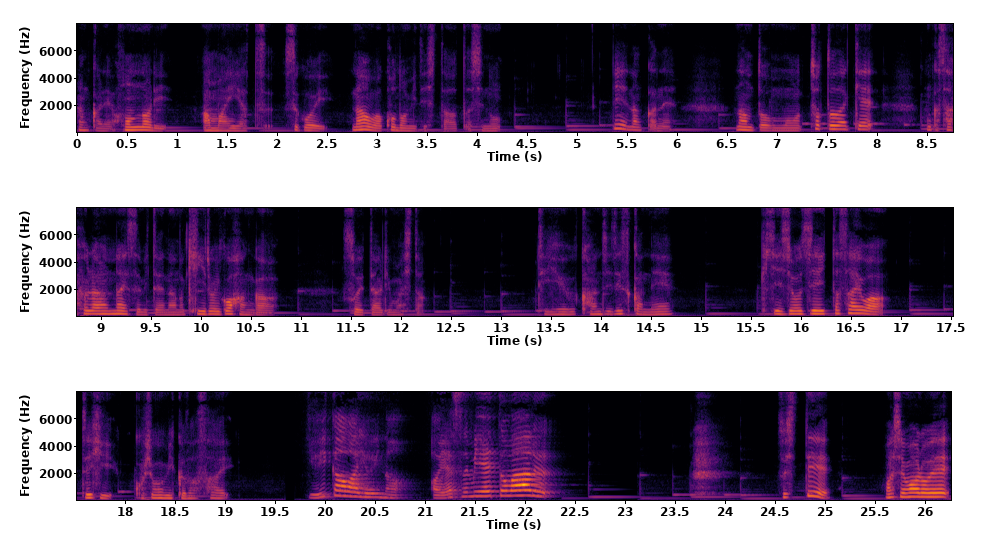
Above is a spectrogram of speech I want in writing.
なんかねほんのり甘いやつ。すごいナンは好みでした私の。でなんかねなんともうちょっとだけなんかサフランライスみたいなあの黄色いご飯が添えてありました。っていう感じですかね。吉祥寺へ行った際はぜひご賞味ください。ゆいかわゆいのおやすみエトワールそしてマシュマロへ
